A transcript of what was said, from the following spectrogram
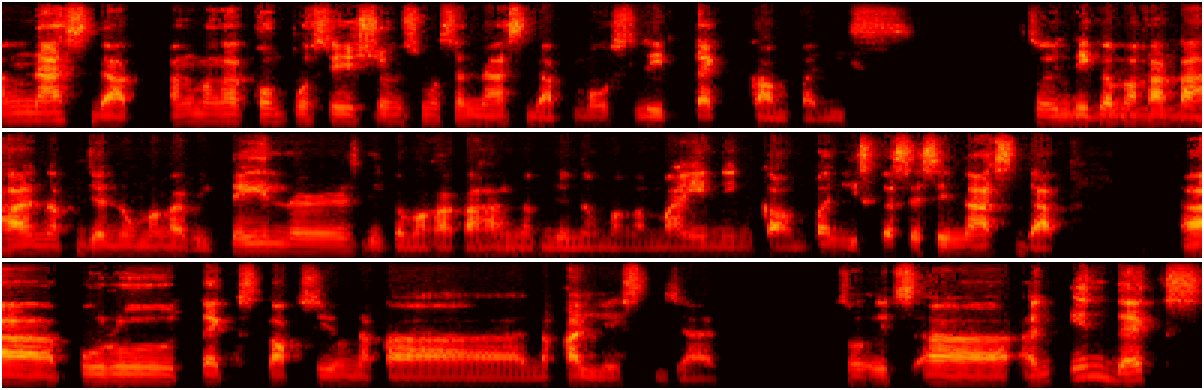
ang NASDAQ, ang mga compositions mo sa NASDAQ, mostly tech companies. So, hindi ka hmm. makakahanap dyan ng mga retailers, hindi ka makakahanap dyan ng mga mining companies kasi si NASDAQ, uh, puro tech stocks yung naka, naka-list dyan. So, it's uh, an index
